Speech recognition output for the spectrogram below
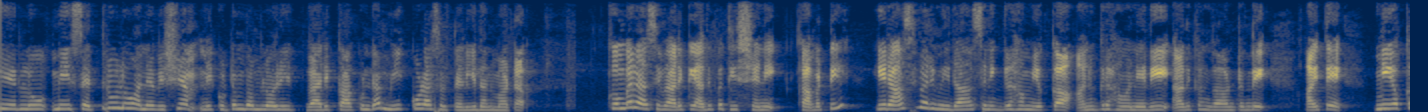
వీళ్ళు మీ శత్రువులు అనే విషయం మీ కుటుంబంలోని వారికి కాకుండా మీకు కూడా అసలు తెలియదన్నమాట. కుంభరాశి వారికి అధిపతి శని. కాబట్టి ఈ రాశి వారి మీద శనిగ్రహం యొక్క అనుగ్రహం అనేది అధికంగా ఉంటుంది. అయితే మీ యొక్క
